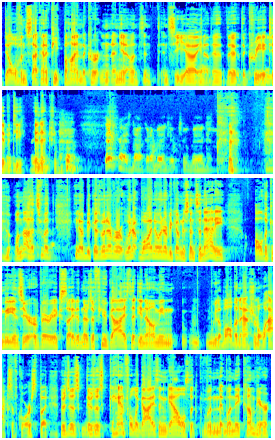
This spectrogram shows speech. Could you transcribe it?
delve inside, kind of peek behind the curtain, and you know and, and, and see uh, you know the, the, the creativity in action. that guy's not going to make it too big. well, no, that's what you know. Because whenever, when, well, I know whenever you come to Cincinnati, all the comedians here are very excited. And there's a few guys that you know. I mean, we love all the national acts, of course, but there's just there's this handful of guys and gals that when they, when they come here,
